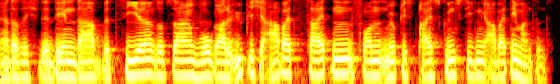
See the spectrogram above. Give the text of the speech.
ja, dass ich den da beziehe, sozusagen, wo gerade übliche Arbeitszeiten von möglichst preisgünstigen Arbeitnehmern sind.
